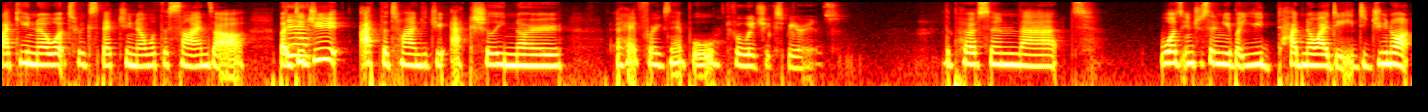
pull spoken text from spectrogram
Like you know what to expect, you know what the signs are. But Yeah. did you at the time did you actually know okay, for example, for which experience the person that was interested in you but you had no idea. did you not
